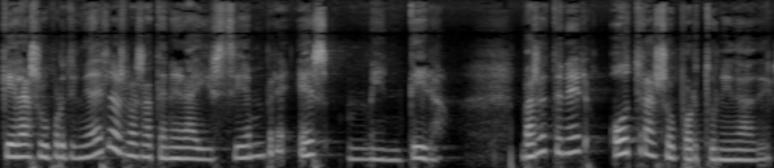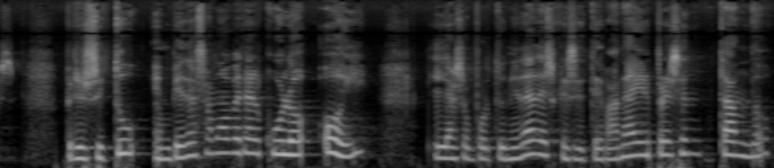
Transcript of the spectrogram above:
Que las oportunidades las vas a tener ahí siempre es mentira vas a tener otras oportunidades. Pero si tú empiezas a mover el culo hoy, las oportunidades que se te van a ir presentando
